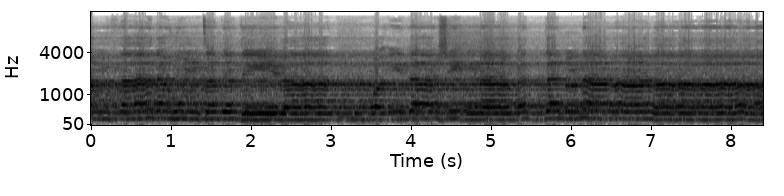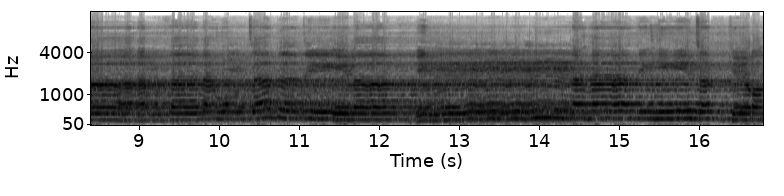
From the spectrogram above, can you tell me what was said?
أمثالهم تبديلا. تذكرة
